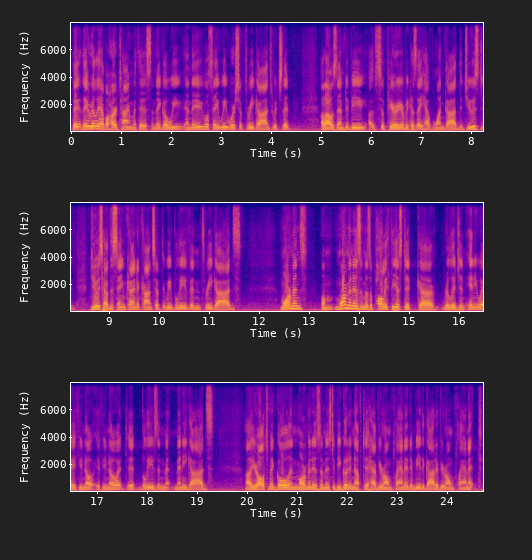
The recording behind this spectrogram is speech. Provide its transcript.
they, they really have a hard time with this, and they go we and they will say we worship three gods, which that allows them to be uh, superior because they have one God. The Jews Jews have the same kind of concept that we believe in three gods. Mormons, well, Mormonism is a polytheistic uh, religion anyway. If you know if you know it, it believes in many gods. Uh, your ultimate goal in Mormonism is to be good enough to have your own planet and be the God of your own planet.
